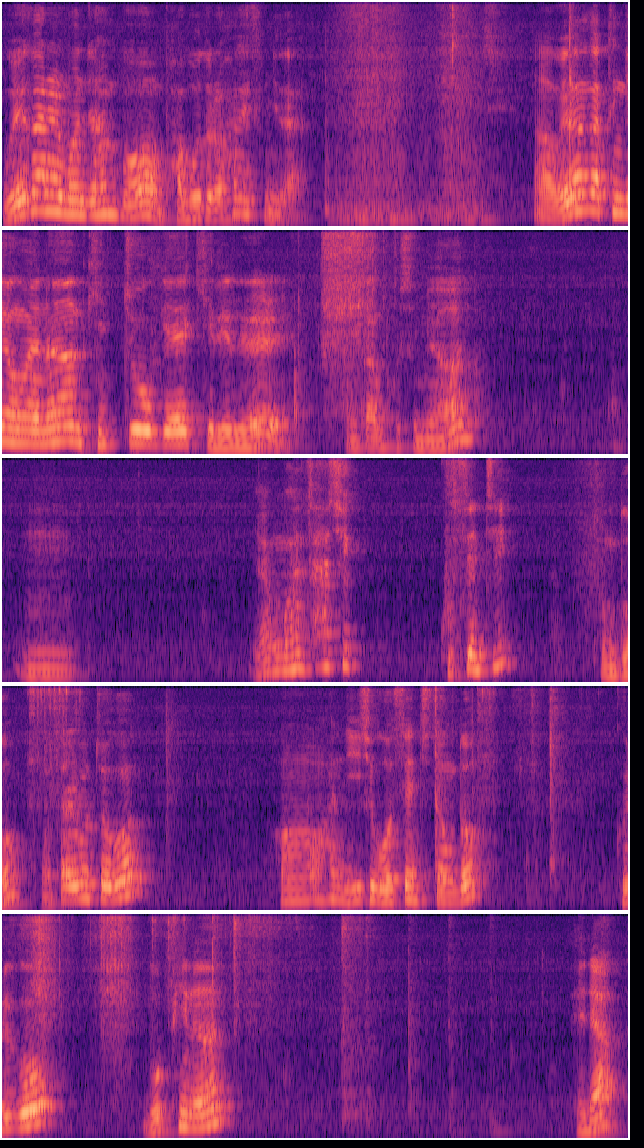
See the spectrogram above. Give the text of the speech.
외관을 먼저 한번 봐보도록 하겠습니다. 아, 외관 같은 경우에는 긴 쪽의 길이를 잠깐 보시면 음, 약뭐 한 49cm 정도 뭐 짧은 쪽은 어, 한 25cm 정도 그리고 높이는 대략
